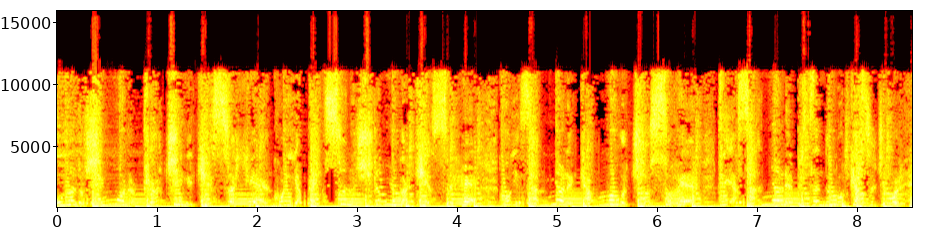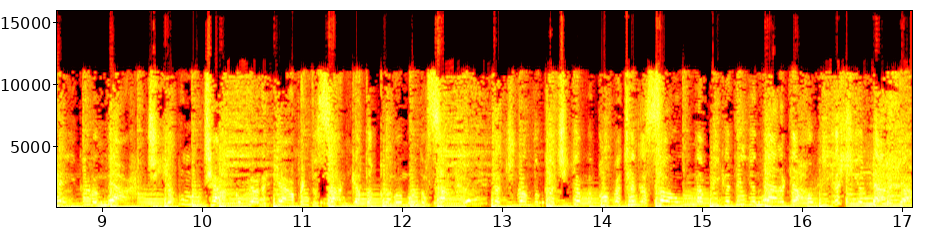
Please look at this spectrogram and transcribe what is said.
오늘도 신문을 펼치니 키스해. 코리아 백수는 실업률과 키스해. 거긴 3년의 감목을 출소해. 대학 4년에 비싼 두부 값을 지불해. 그러나 지역은 찾고 변해가 백두산 같은 꿈은 모동산 대출함도 끝이 없는 고가 찾아서. 나비가 되어 날아가. 허리가 쉬어 날아가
